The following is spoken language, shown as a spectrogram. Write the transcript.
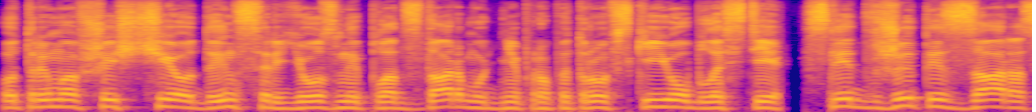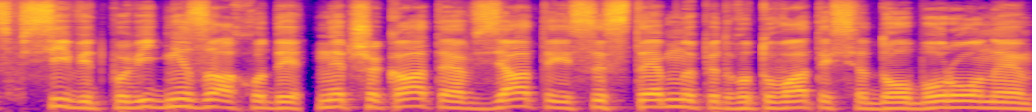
отримавши ще один серйозний плацдарм у Дніпропетровській області. Слід вжити зараз всі відповідні заходи, не чекати, а взяти і системно підготуватися до оборони.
